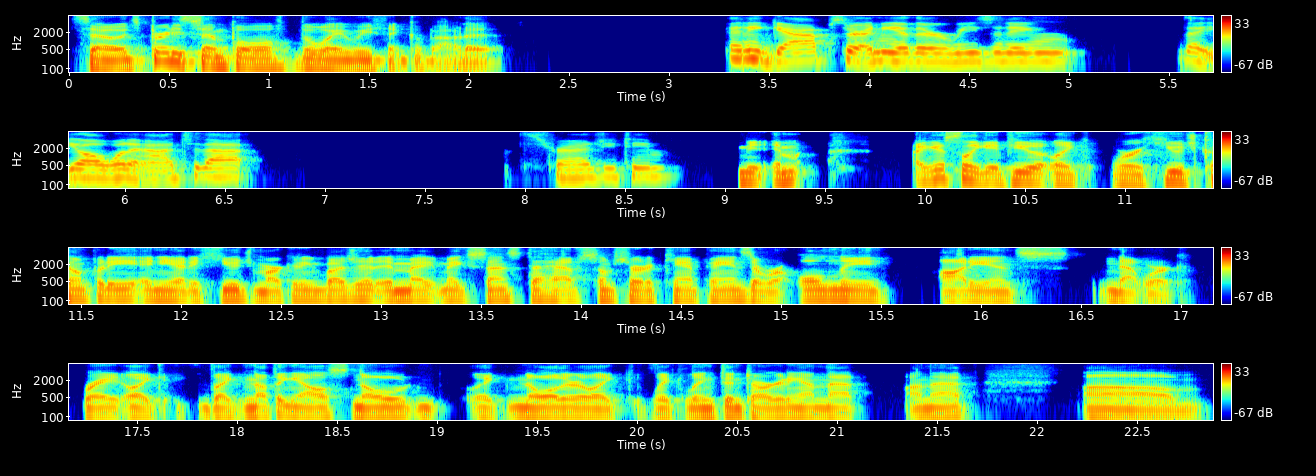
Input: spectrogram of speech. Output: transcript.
So it's pretty simple the way we think about it. any gaps or any other reasoning that y'all want to add to that strategy team? I mean, am- I guess like if you like were a huge company and you had a huge marketing budget, it might make sense to have some sort of campaigns that were only audience network, right? Like like nothing else, no like no other like like LinkedIn targeting on that on that. Um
